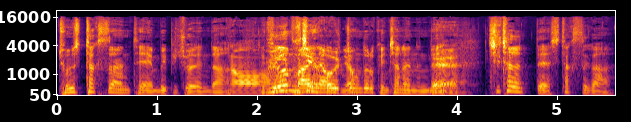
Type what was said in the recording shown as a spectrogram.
존 스탁스한테 MVP 줘야 된다. 어. 그런 말이 나올. 정도로 괜찮았는데 네. 7차전 때 스탁스가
